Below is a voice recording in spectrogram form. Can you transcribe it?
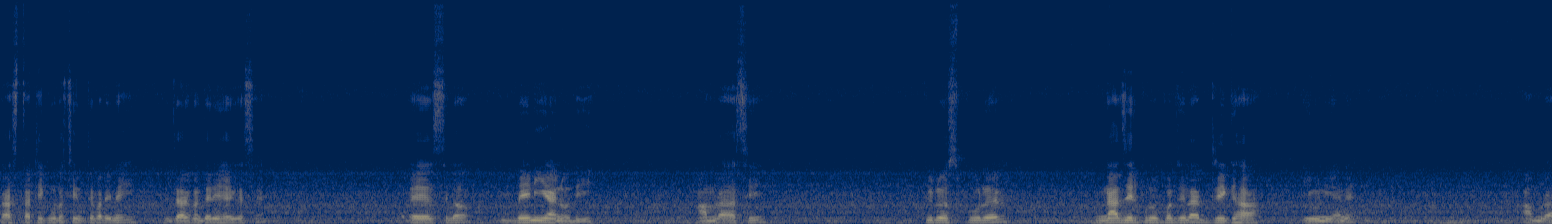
রাস্তা ঠিকমতো চিনতে পারি নাই, যার কারণে দেরি হয়ে গেছে। এ ছিল বেনিয়া নদী। আমরা আছি পিরোজপুরের নাজিরপুর উপজেলার দীঘা ইউনিয়নে আমরা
